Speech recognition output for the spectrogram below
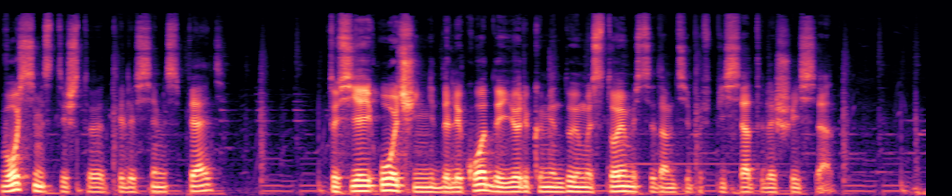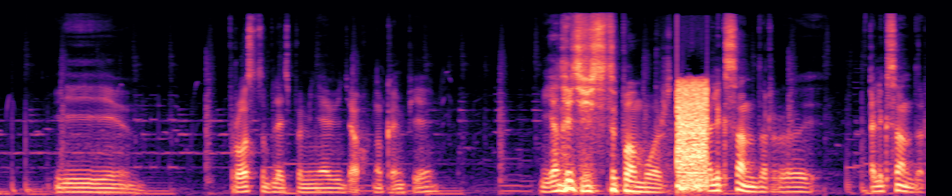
80 тысяч стоит или 75. То есть ей очень недалеко до ее рекомендуемой стоимости, там, типа, в 50 или 60. И просто, блядь, поменяю видяху на компе. Я надеюсь, это поможет. Александр, э, Александр,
